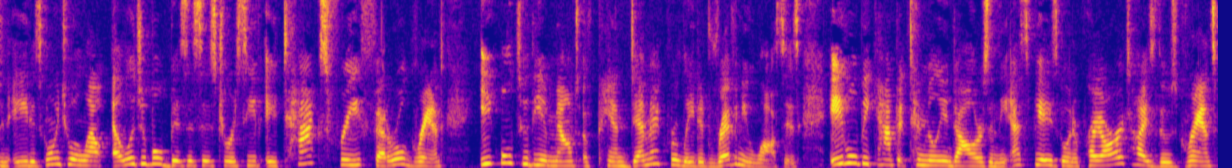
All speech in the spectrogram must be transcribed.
in aid is going to allow eligible businesses to receive a tax free federal grant equal to the amount of pandemic related revenue losses. Aid will be capped at $10 million, and the SBA is going to prioritize those grants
